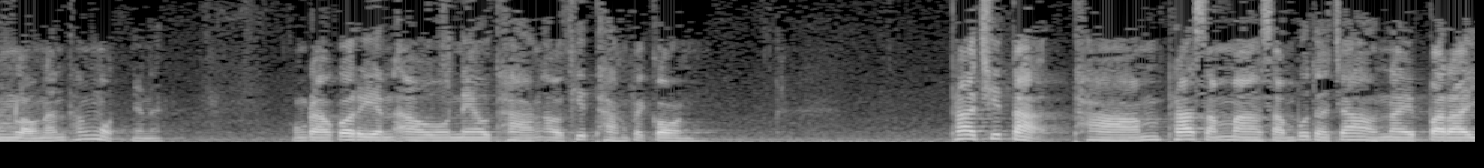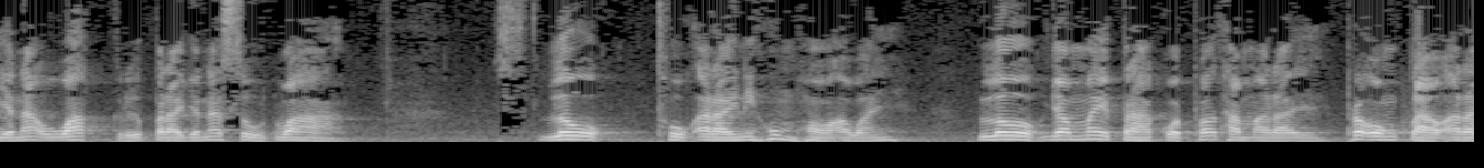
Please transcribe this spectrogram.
ำเหล่านั้นทั้งหมดเนี่ยนะของเราก็เรียนเอาแนวทางเอาทิศทางไปก่อน พระชิตะถามพระสัมมาสัมพุทธเจ้าในปรายณวัคหรือปรายณสูตรว่า โลกถูกอะไรนี่หุ้มห่อเอาไว้ โลกย่อมไม่ปรากฏเพราะทำอะไร พระองค์กล่าวอะไร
